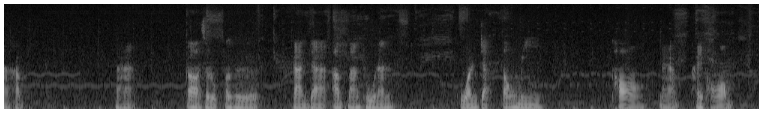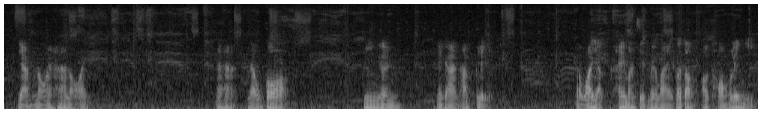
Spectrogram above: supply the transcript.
นะครับนะฮะก็สรุปก็คือการจะอัพ Mark II นั้น ควรจะต้องมีทองนะครับให้พร้อมอย่างน้อย 500 นะฮะ แล้วก็มีเงินในการอัปเกรด แต่ว่าอยากให้มันเสร็จไวๆก็ต้องเอาท้องเร่งอีก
